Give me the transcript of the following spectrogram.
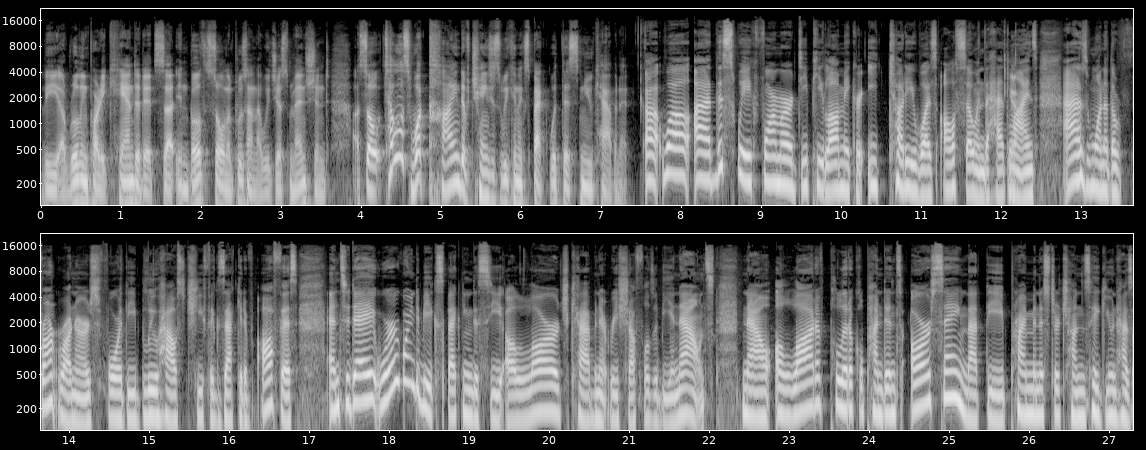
the uh, ruling party candidates uh, in both Seoul and Busan that we just mentioned. Uh, so tell us what kind of changes we can expect with this new cabinet. Uh, well, uh, this week, former DP lawmaker Lee Cheol-hee was also in the headlines as one of the frontrunners for the Blue House chief executive office. And today, we're going to be expecting to see a large cabinet reshuffle to be announced. Now, a lot of political pundits are saying that the Prime Minister Chung Sye-kyun has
